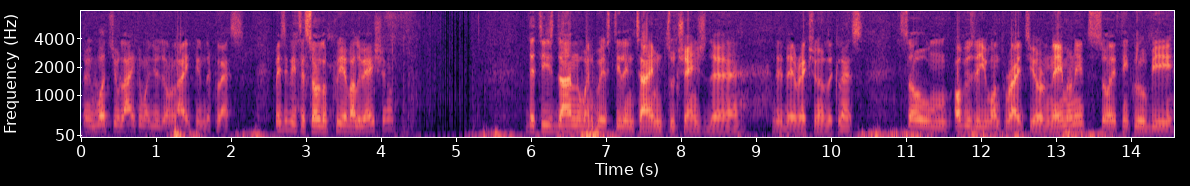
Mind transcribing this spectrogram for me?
I mean, what you like and what you don't like in the class. Basically, it's a sort of pre-evaluation that is done when we're still in time to change the the direction of the class. So um, obviously you won't write your name on it. So I think it will be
